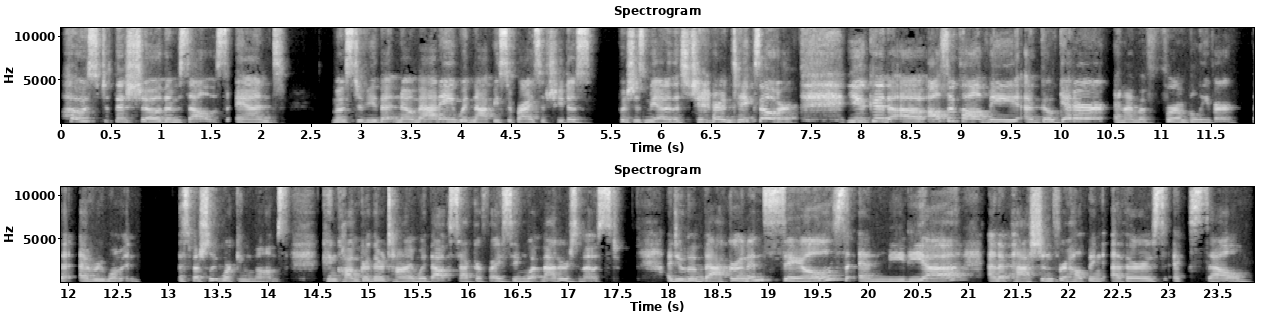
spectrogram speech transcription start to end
host the show themselves. And most of you that know Maddie would not be surprised if she just pushes me out of this chair and takes over. You could uh, also call me a go getter. And I'm a firm believer that every woman, especially working moms, can conquer their time without sacrificing what matters most. I do have a background in sales and media and a passion for helping others excel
